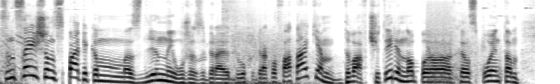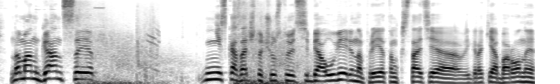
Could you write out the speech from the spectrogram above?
Сенсейшн с папиком с длины уже забирают двух игроков атаки. 2 в 4, но по health point ам наманганцы не сказать, что чувствуют себя уверенно. При этом, кстати, игроки обороны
